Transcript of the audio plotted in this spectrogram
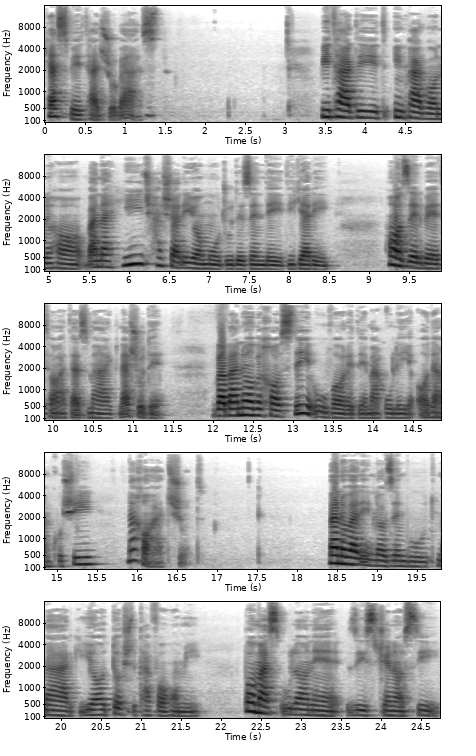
کسب تجربه است. بی تردید این پروانه ها و نه هیچ حشره یا موجود زنده دیگری حاضر به اطاعت از مرگ نشده و بنا به خواسته او وارد مقوله آدم کشی نخواهد شد. بنابراین لازم بود مرگ یادداشت تفاهمی با مسئولان زیستشناسی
